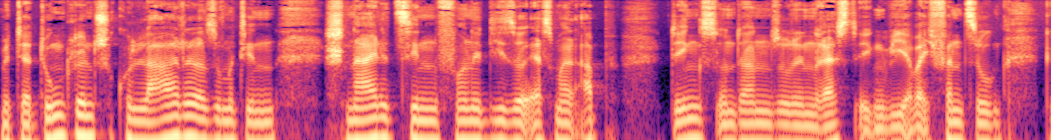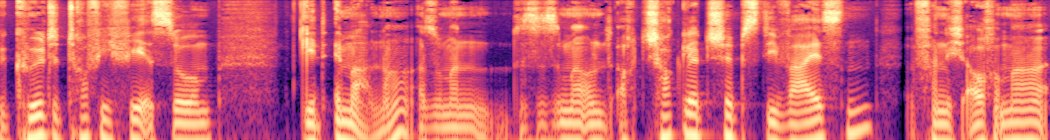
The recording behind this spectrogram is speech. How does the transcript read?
mit der dunklen Schokolade, also mit den Schneidezähnen vorne, die so erstmal abdings und dann so den Rest irgendwie. Aber ich fand so gekühlte Toffifee ist so, geht immer, ne? Also man, das ist immer und auch Chocolate Chips, die weißen, fand ich auch immer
